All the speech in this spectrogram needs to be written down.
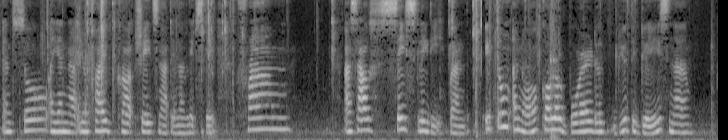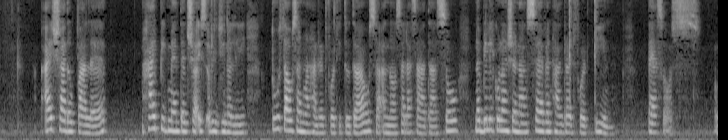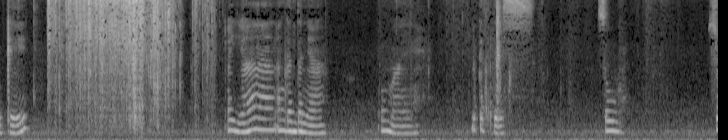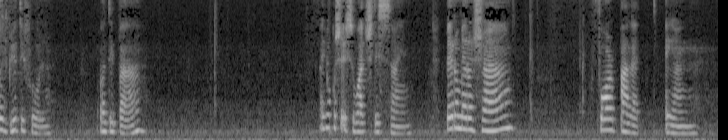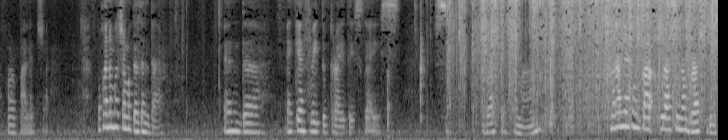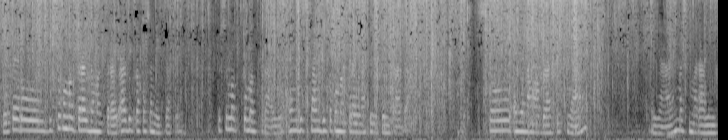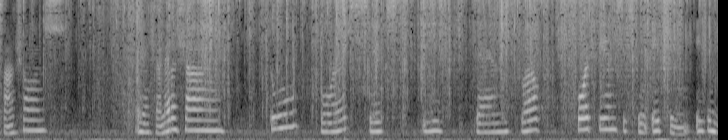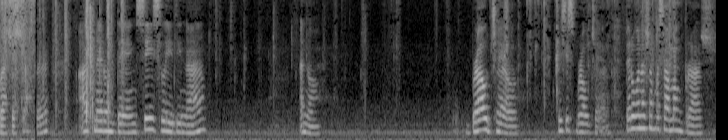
And so, ayan nga, yung 5 shades natin ng lipstick from uh, South Says Lady brand. Itong ano, color board beauty glaze na eyeshadow palette. High pigmented siya is originally 2,142 daw sa ano sa Lazada. So, nabili ko lang siya ng 714 pesos. Okay? Ayan, ang ganda niya. Oh my. Look at this. So, so beautiful. O, diba? Ayoko siya swatch this sign. Pero meron siyang 4 palette. Ayan. 4 palette siya. Mukha naman siya magaganda. And, uh, I can't wait to try this, guys. Brushes naman. Marami akong klase ng brush dito, pero gusto ko mag-try na mag-try. Adik ako sa makeup eh. Gusto mag ko mag-try. And this time, gusto ko mag-try ng Philippine product. So, ayan ang mga brushes niya. Ayan, mas maraming functions. Ayan siya. Meron siyang 2, 4, 6, 8, 10, 12, 14, 16, 18. 18 brushes siya. At meron ding Says Lady na ano brow gel. This is brow gel. Pero wala siyang kasamang brush.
